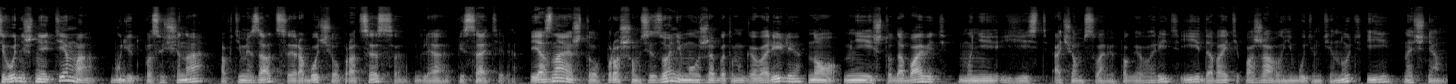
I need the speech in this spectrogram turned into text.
Сегодняшняя тема будет посвящена оптимизации рабочего процесса для писателя. Я знаю, что в прошлом сезоне мы уже об этом говорили, но мне есть что добавить, мне есть о чем с вами поговорить, и давайте, пожалуй, не будем тянуть и начнем.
